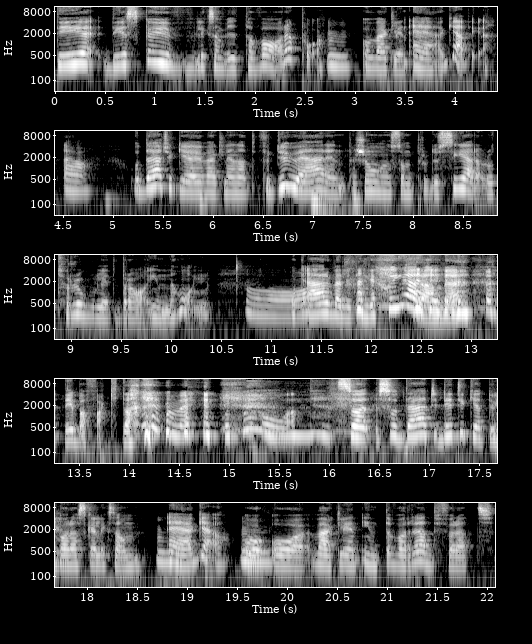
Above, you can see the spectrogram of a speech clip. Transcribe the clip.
det, det ska ju liksom vi ta vara på och verkligen äga det. Ja. Och där tycker jag ju verkligen att, för du är en person som producerar otroligt bra innehåll. Och är väldigt engagerande. Det är bara fakta. Så, så där, det tycker jag att du bara ska liksom äga och, och verkligen inte vara rädd för att...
